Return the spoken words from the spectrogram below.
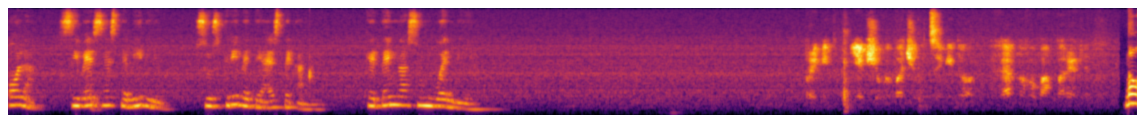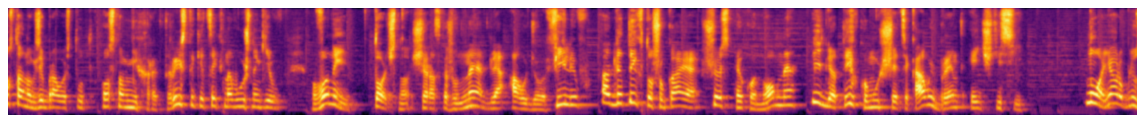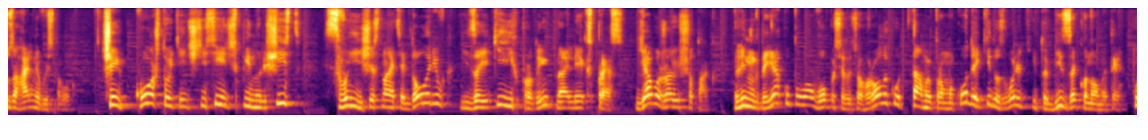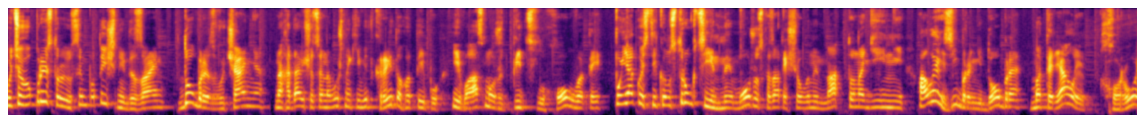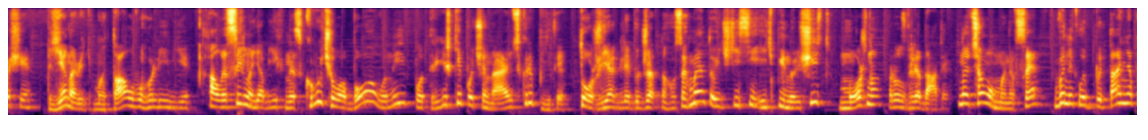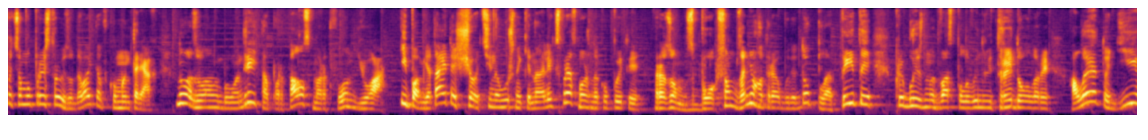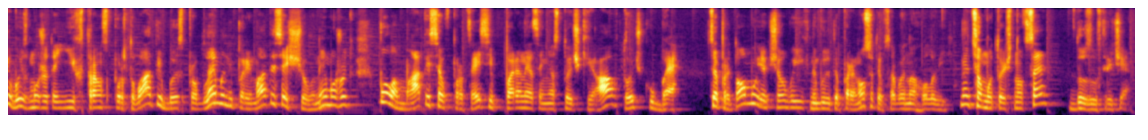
Hola, si ves este vídeo, suscríbete a este canal. Que tengas un buen día. Привіт! Якщо ви бачили це відео, гарного вам перегляду. Наостанок зібрав ось тут основні характеристики цих навушників. Вони точно, ще раз кажу, не для аудіофілів, а для тих, хто шукає щось економне, і для тих, кому ще цікавий бренд HTC. Ну а я роблю загальний висновок. Чи коштують HTC HP 06 свої 16 доларів, за які їх продають на AliExpress? Я вважаю, що так. Лінк, де я купував в описі до цього ролику, там і промокоди, які дозволять і тобі зекономити. У цього пристрою симпатичний дизайн, добре звучання. Нагадаю, що це навушники відкритого типу і вас можуть підслуховувати. По якості конструкції не можу сказати, що вони надто надійні, але зібрані добре. Матеріали хороші, є навіть метал в оголів'ї. Але сильно я б їх не скручував, бо вони потрішки починають скрипіти. Тож, як для бюджетного сегменту HTC HP 06 можна розглядати. На цьому в мене все. Виникли питання по цьому пристрою, задавайте в коментарях. Ну а з вами був Андрій та портал Smartphone.ua. І пам'ятайте, що ці навушники на AliExpress можна купити разом з боксом. За нього треба буде доплатити приблизно 2,5-3 долари. Але тоді ви зможете їх транспортувати без проблеми, не перейматися, що вони можуть поламатися в процесі перенесення з точки А в точку Б. Це при тому, якщо ви їх не будете переносити в себе на голові. На цьому точно все. До зустрічі!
